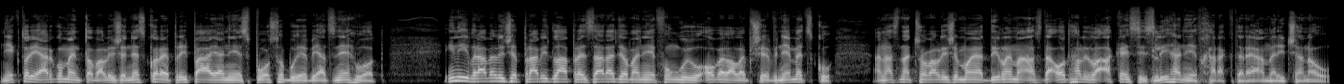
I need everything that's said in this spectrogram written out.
Niektorí argumentovali, že neskoré pripájanie spôsobuje viac nehôd. Iní vraveli, že pravidlá pre zaraďovanie fungujú oveľa lepšie v Nemecku a naznačovali, že moja dilema azda odhalila akési zlyhanie v charaktere Američanov.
